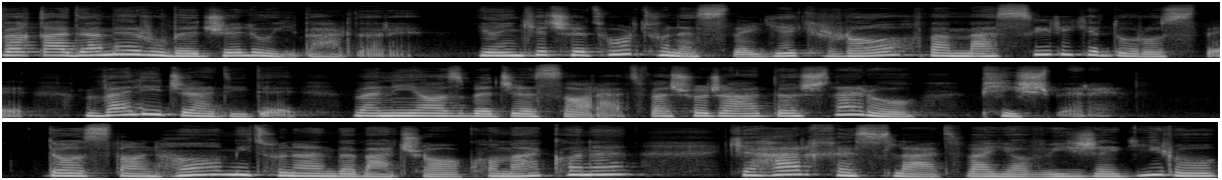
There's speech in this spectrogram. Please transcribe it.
و قدم رو به جلویی برداره یا اینکه چطور تونسته یک راه و مسیری که درسته ولی جدیده و نیاز به جسارت و شجاعت داشته رو پیش بره. داستان ها می‌تونن به بچه ها کمک کنن که هر خصلت و یا ویژگی رو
